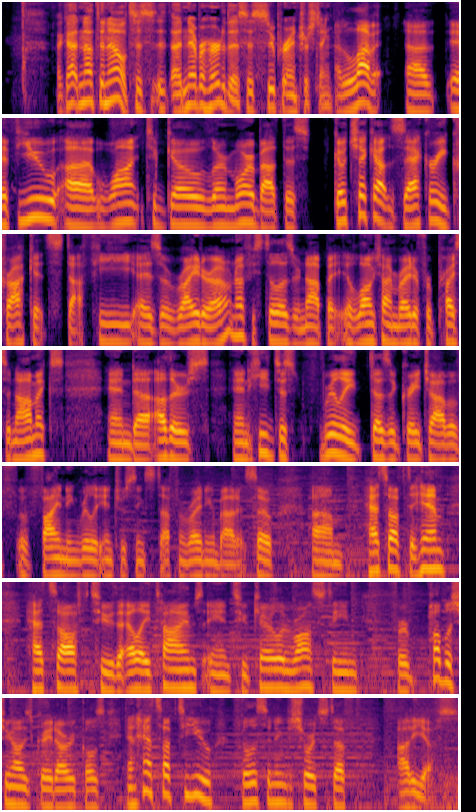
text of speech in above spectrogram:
I got nothing else. It's, I never heard of this. It's super interesting. I love it. Uh, if you uh, want to go learn more about this, go check out Zachary Crockett's stuff. He is a writer. I don't know if he still is or not, but a longtime writer for Priceonomics and uh, others. And he just really does a great job of, of finding really interesting stuff and writing about it. So, um, hats off to him. Hats off to the LA Times and to Carolyn Rothstein for publishing all these great articles. And hats off to you for listening to Short Stuff. Adios.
